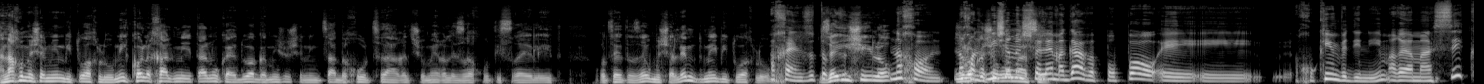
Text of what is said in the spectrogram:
אנחנו משלמים ביטוח לאומי, כל אחד מאיתנו כידוע גם מישהו שנמצא בחוץ לארץ, שומר על אזרחות ישראלית, רוצה את הזה, הוא משלם דמי ביטוח לאומי. אכן, זאת זה אישי לא. נכון, זה לא נכון. קשור מי למעסיק. שמשלם, אגב, אפרופו אה, אה, חוקים ודינים, הרי המעסיק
